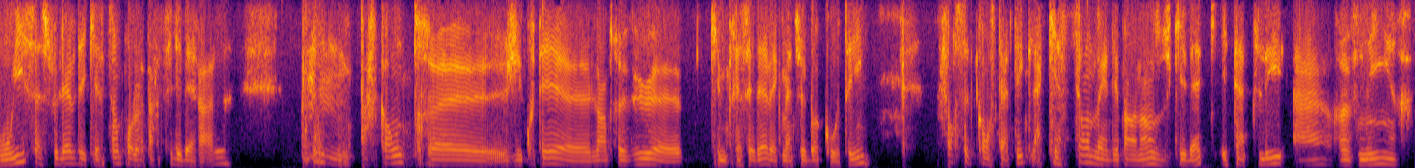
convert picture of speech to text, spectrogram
oui, ça soulève des questions pour le Parti libéral. Par contre, j'écoutais l'entrevue qui me précédait avec Mathieu Bocoté. Force est de constater que la question de l'indépendance du Québec est appelée à revenir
